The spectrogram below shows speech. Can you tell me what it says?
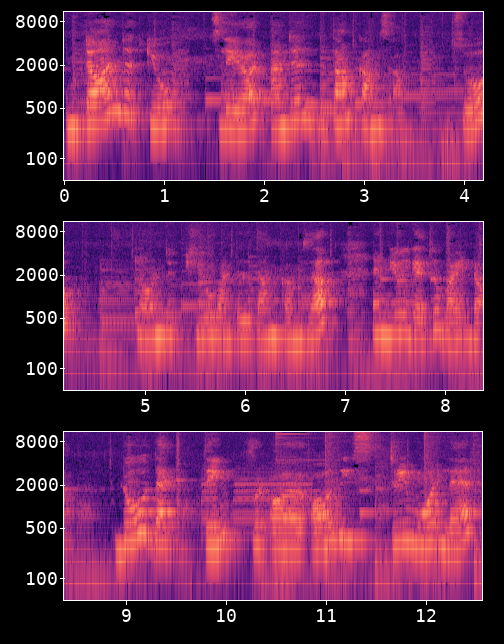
and turn the cube layer until the thumb comes up. So turn the cube until the thumb comes up and you will get the white down. Do that thing for uh, all these three more left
